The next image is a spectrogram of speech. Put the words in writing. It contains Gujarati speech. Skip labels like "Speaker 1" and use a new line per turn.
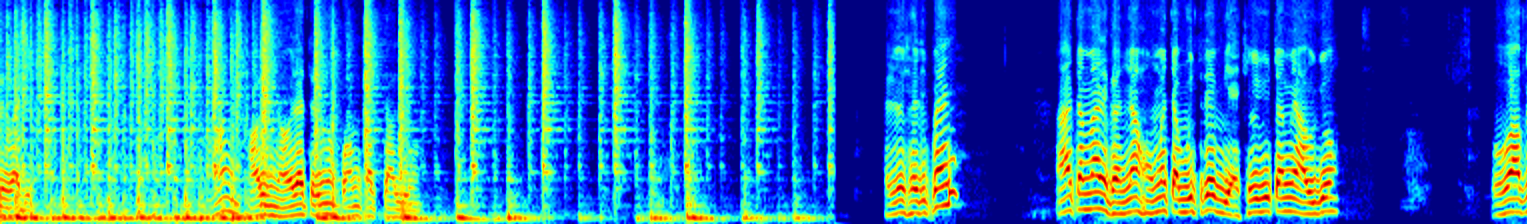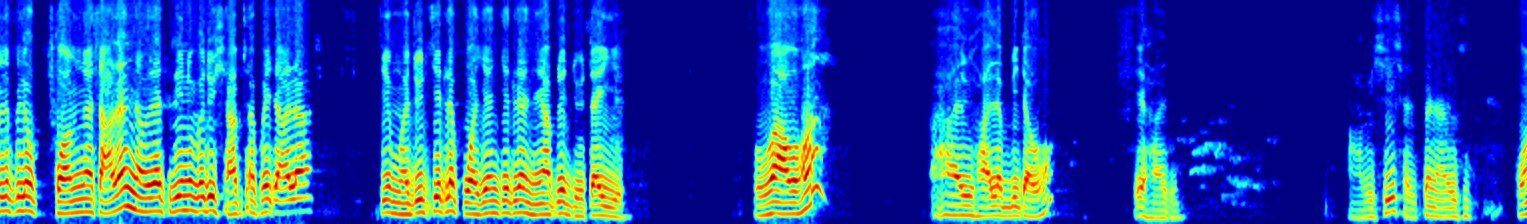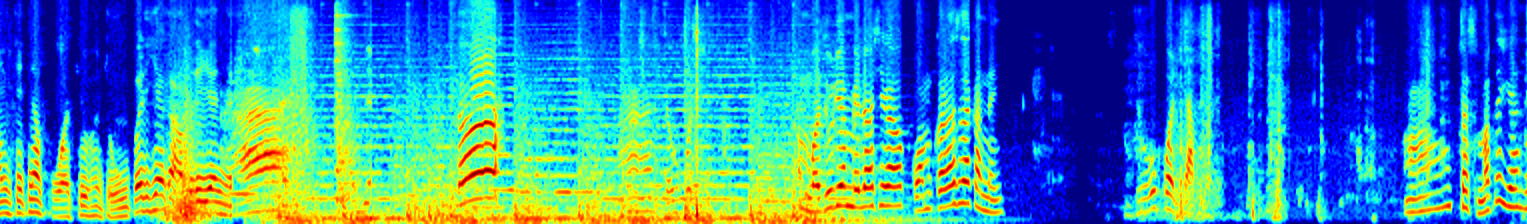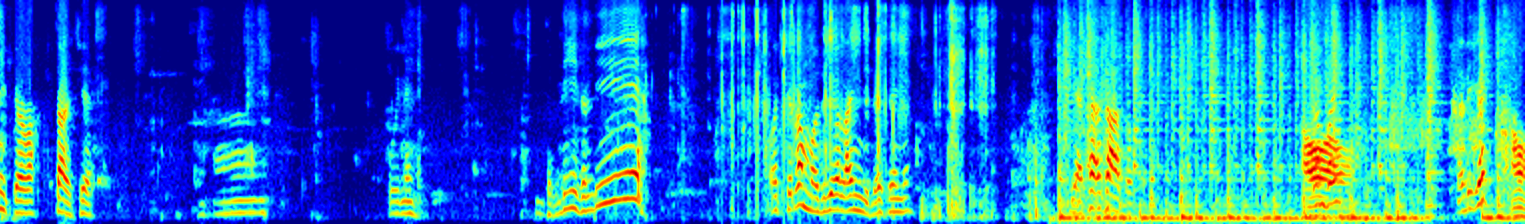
કરવા દે હા હાલ નવરાત્રીનું કામકાજ ચાલુ. હેલો સરપંચ હા તમારા ઘરના હોમમાં ચબૂતરે બેઠો છું, તમે આવજો. હવે આપણે પેલો કોમના ચાલે ને નવરાત્રીનું બધું સાફ સફાઈ ચાલે. જે મજૂર છે એટલે પોજન છે એટલે નહીં, આપણે જોતા આવીએ હવે આવો હો. હારું, હાલ અબી જાઓ હો. એ હારું. આવી છે સરપંચ આવી છે કોમ કેટલા પહોંચ્યું હોય જોવું પડશે કે આપણે યાર
હા તો જવું પડશે. મજૂરીઓ મેળવ્યા છે કોમ કરે છે કે નહીં? જોવું પડશે આપણે. ચશ્મા તો યાર નહીં પહેરવા. ચાલશે હા કોઈ નહીં. જલ્દી જલ્દી. કેટલા મજૂરીઓ લાઈન મિલે છે એને બેઠા હતા તો.
આવો
ભાઈ?
આવો
જલ્દી ગઈ
આવો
